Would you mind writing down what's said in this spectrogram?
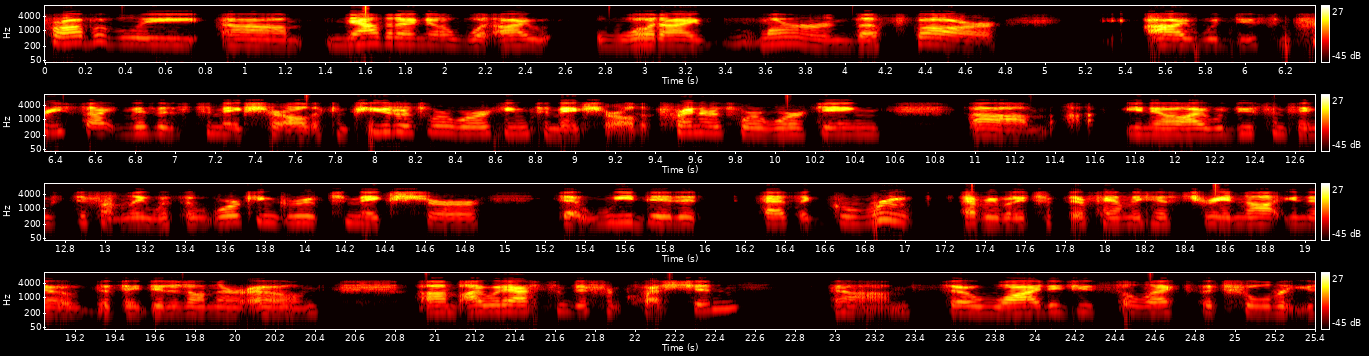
probably um, now that I know what I what I learned thus far, I would do some pre-site visits to make sure all the computers were working, to make sure all the printers were working. Um, you know, I would do some things differently with the working group to make sure that we did it as a group, everybody took their family history and not, you know, that they did it on their own. Um, I would ask some different questions. Um, so why did you select the tool that you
